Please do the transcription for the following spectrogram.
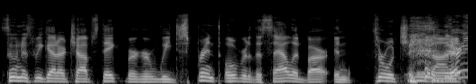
soon as we got our chopped steak burger, we'd sprint over to the salad bar and throw cheese on There it.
